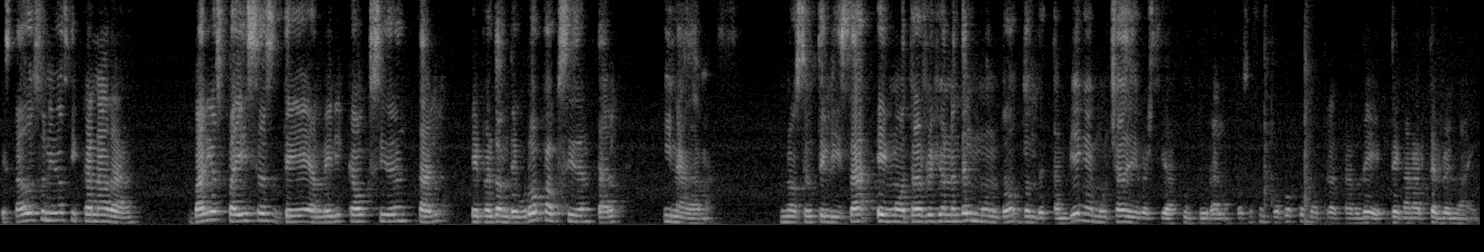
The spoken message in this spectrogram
Estados Unidos y Canadá, varios países de América Occidental, eh, perdón, de Europa Occidental y nada más. No se utiliza en otras regiones del mundo donde también hay mucha diversidad cultural. Entonces, un poco como tratar de, ganar terreno ahí.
